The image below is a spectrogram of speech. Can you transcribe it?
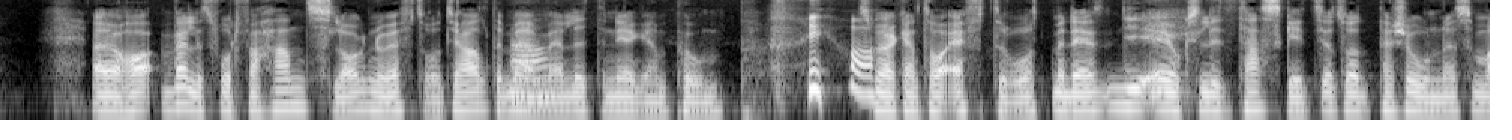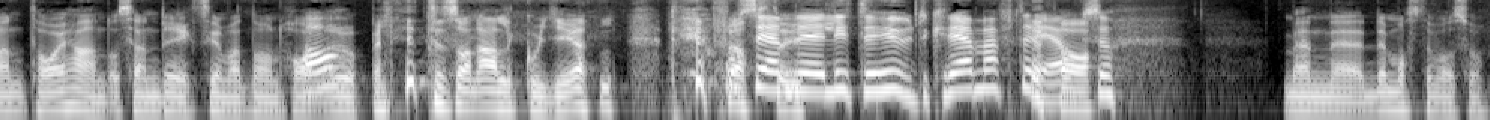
Ja, jag har väldigt svårt för handslag nu efteråt. Jag har alltid med Ja. mig en liten egen pump som jag kan ta efteråt. Men det är också lite taskigt. Jag tror att personer som man tar i hand och sen direkt ser man att någon halar Ja. upp en liten sån alkogel. Och sen ju- eh, lite hudkräm efter det Ja. också. Men eh, det måste vara så.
